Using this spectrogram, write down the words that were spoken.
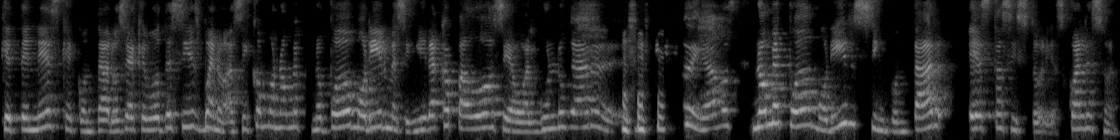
que tenés que contar? O sea, que vos decís, bueno, así como no, me, no puedo morirme sin ir a Capadocia o algún lugar, eh, digamos, no me puedo morir sin contar estas historias. ¿Cuáles son?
